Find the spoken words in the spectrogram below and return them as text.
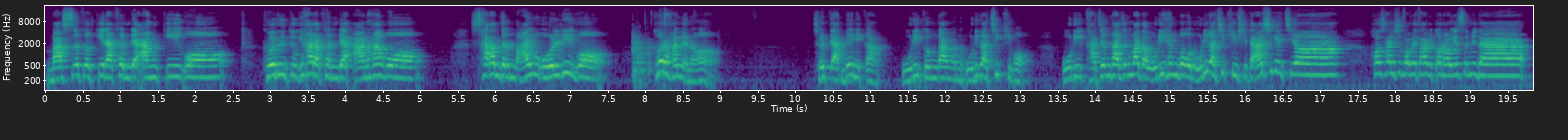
마스크 끼라 근데 안 끼고 거리두기 하라 근데 안 하고 사람들 많이 올리고 그걸 하면은 절대 안 되니까 우리 건강은 우리가 지키고 우리 가정 가정마다 우리 행복은 우리가 지킵시다 아시겠지요? 허산시 몸에 다음에 또 나오겠습니다.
